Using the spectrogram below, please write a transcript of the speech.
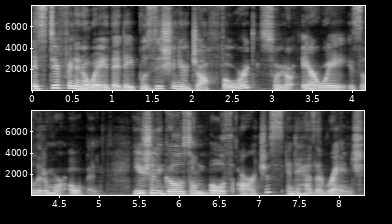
it's different in a way that they position your jaw forward, so your airway is a little more open. Usually goes on both arches and it has a range.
